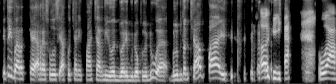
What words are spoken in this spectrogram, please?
itu ibarat kayak resolusi aku cari pacar di 2022 belum tercapai. Oh iya. Wah,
